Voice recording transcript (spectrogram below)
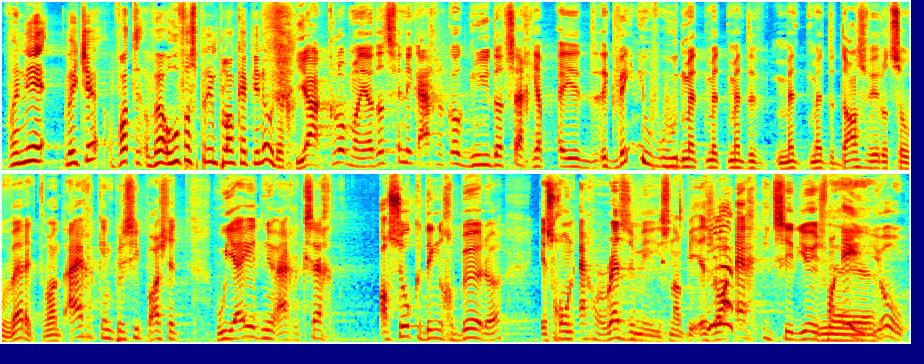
Wanneer, weet je, wat, wel, hoeveel springplanken heb je nodig? Ja, klopt man. Ja, dat vind ik eigenlijk ook, nu je dat zegt. Je hebt, eh, ik weet niet hoe, hoe het met, met, met, de, met, met de danswereld zo werkt. Want eigenlijk in principe, als je het, hoe jij het nu eigenlijk zegt... Als zulke dingen gebeuren, is gewoon echt een resume, snap je? Is wel echt iets serieus van, Ja, hé, hey, yo,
